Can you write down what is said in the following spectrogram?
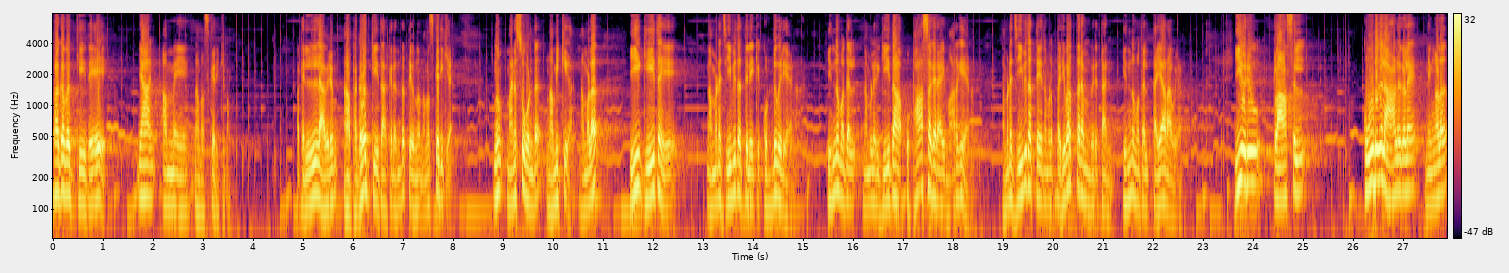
ഭഗവത്ഗീതയെ ഞാൻ അമ്മയെ നമസ്കരിക്കുന്നു. അപ്പം എല്ലാവരും ആ ഭഗവത്ഗീത ഗ്രന്ഥത്തെ ഒന്ന് നമസ്കരിക്കുക. ഒന്ന് മനസ്സുകൊണ്ട് നമിക്കുക. നമ്മൾ ഈ ഗീതയെ നമ്മുടെ ജീവിതത്തിലേക്ക് കൊണ്ടുവരികയാണ്. ഇന്നു മുതൽ നമ്മളൊരു ഗീതാ ഉപാസകരായി മാറുകയാണ്. നമ്മുടെ ജീവിതത്തെ നമ്മൾ പരിവർത്തനം വരുത്താൻ ഇന്നു മുതൽ തയ്യാറാവുകയാണ്. ഈ ഒരു ക്ലാസ്സിൽ കൂടുതൽ ആളുകളെ നിങ്ങൾ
